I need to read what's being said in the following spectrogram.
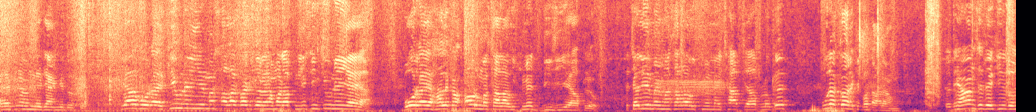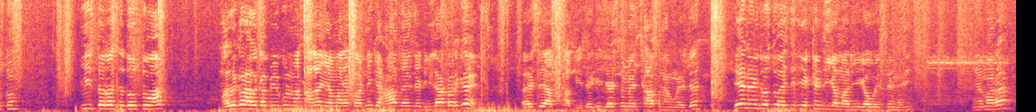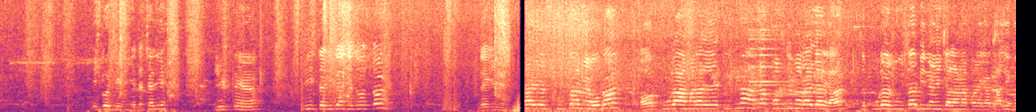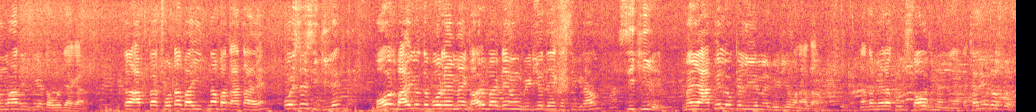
ऐसे हम ले जाएँगे दोस्तों। क्या बोल रहा है? क्यों नहीं ये मसाला कट कर हमारा फिनिशिंग क्यों नहीं आया? बोल रहा है, हल्का और मसाला उसमें दीजिए आप लोग। तो चलिए मैं मसाला उसमें मैं छाप के आप लोग के पूरा करके बता रहा हूँ। तो ध्यान से देखिए दोस्तों, इस तरह से दोस्तों आप हल्का हल्का बिल्कुल मसाला ये हमारा करने के हाथ ऐसे ढीला करके ऐसे आप छापिए। देखिए, जैसे मैं छाप रहा हूँ ऐसे। ये नहीं दोस्तों, ऐसे एक ही जगह मारिएगा, वैसे नहीं। ये हमारा इसको झीटिए तो चलिए झीटते हैं। इस तरीके से दोस्तों, देखिए। ये सूता में होगा और पूरा हमारा ये इतना अच्छा फंडी मारा जाएगा तो पूरा रूसा भी नहीं चलाना पड़ेगा, खाली घुमा दीजिए तो हो जाएगा। तो आपका छोटा भाई इतना बताता है, वैसे सीखिए। बहुत भाई लोग तो बोल रहे हैं, मैं घर बैठे हूँ, वीडियो देख के सीख रहा हूँ, सीखिए। मैं आप ही लोग के लिए मैं वीडियो बनाता हूँ। ना तो मेरा कोई शौक नहीं है। तो चलिए दोस्तों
